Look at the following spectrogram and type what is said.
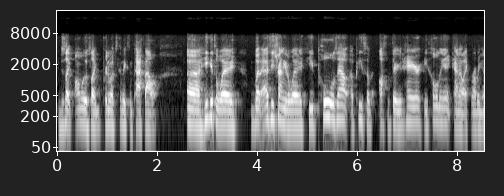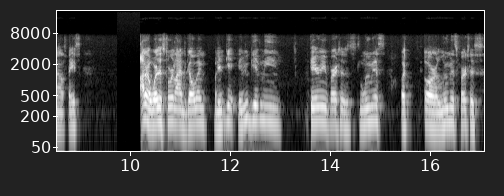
and just like almost like pretty much makes him pass out. Uh, he gets away, but as he's trying to get away, he pulls out a piece of Austin Theory's hair. He's holding it, kind of like rubbing it on his face. I don't know where this storyline is going, but if you, get, if you give me Theory versus Lumis or or Lumis versus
